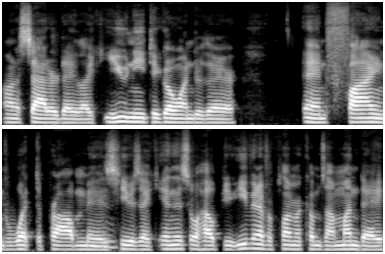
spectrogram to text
on a Saturday. Like, you need to go under there and find what the problem is. He was like, and this will help you. Even if a plumber comes on Monday,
